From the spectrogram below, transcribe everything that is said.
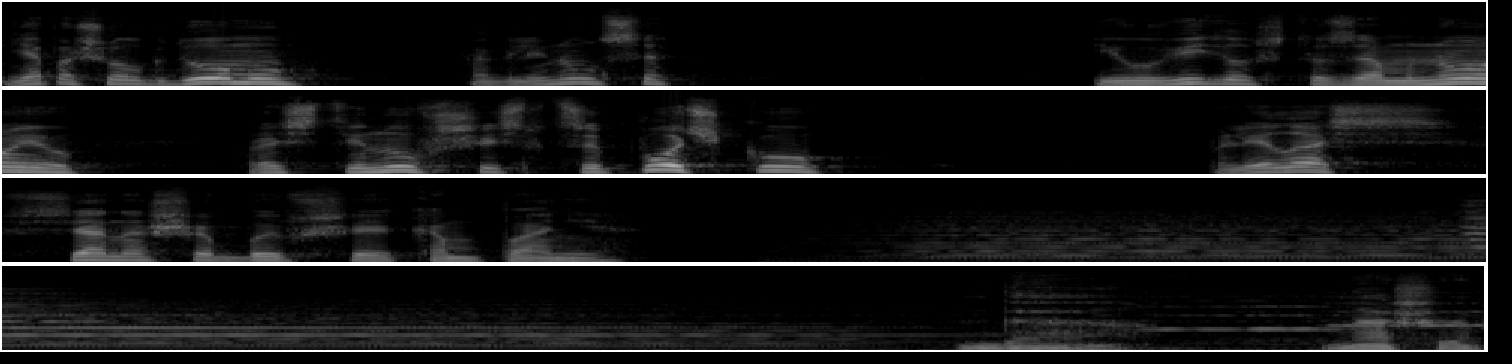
Я пошел к дому, оглянулся и увидел, что за мною, растянувшись в цепочку, плелась вся наша бывшая компания. Да, наша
